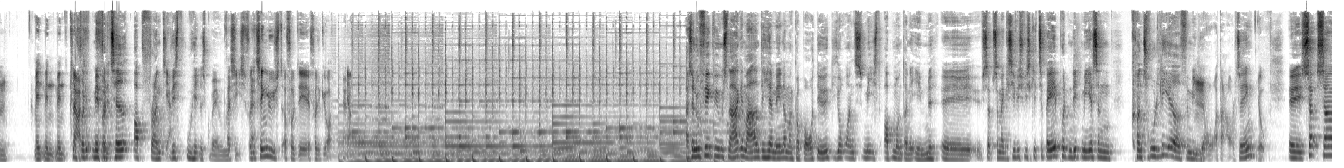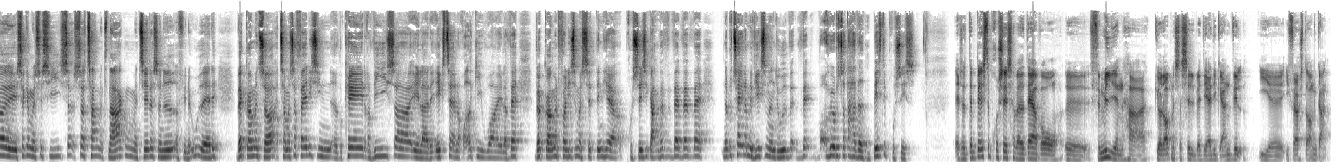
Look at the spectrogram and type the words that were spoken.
men, men, men klart, Få det, men få det taget up front, ja. Ja. hvis uheldet skulle være ude. præcis, få det tinglyst og få det, få det gjort. Ja. Ja. Altså nu fik vi jo snakket meget om det her med, når man går bort. Det er jo ikke jordens mest opmuntrende emne. Øh, så, så man kan sige, hvis vi skal tilbage på den lidt mere sådan kontrollerede familieoverdragelse, ikke? Jo. Øh, så, så, øh, så kan man så sige, så, så tager man snakken, man sætter sig ned og finder ud af det. Hvad gør man så? Tager man så fat i sin advokat, revisor, eller er det eksterne rådgiver, eller hvad, hvad gør man for ligesom at sætte den her proces i gang? Hvad, hvad, hvad, hvad, når du taler med virksomheden derude, hvad, hvad, hvor hører du så, der har været den bedste proces? Altså, den bedste proces har været der, hvor øh, familien har gjort op med sig selv, hvad det er, de gerne vil i, øh, i første omgang.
